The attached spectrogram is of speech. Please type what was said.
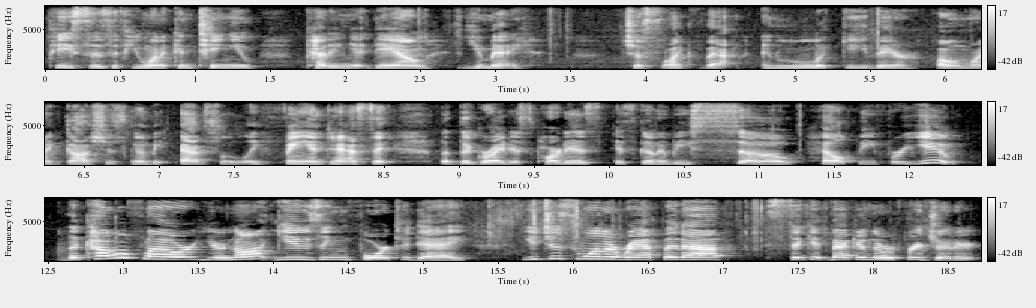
pieces. If you want to continue cutting it down, you may just like that. And looky there. Oh my gosh, it's going to be absolutely fantastic. But the greatest part is it's going to be so healthy for you. The cauliflower you're not using for today, you just want to wrap it up, stick it back in the refrigerator,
